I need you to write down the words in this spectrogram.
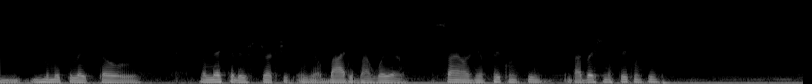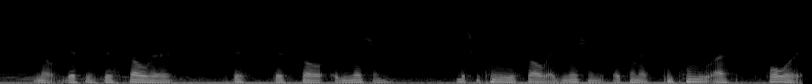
m- manipulate those molecular structures in your body by way of sound and frequency, vibration and frequency. You know, this is this solar, this this soul ignition, this continuous soul ignition is going to continue us forward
